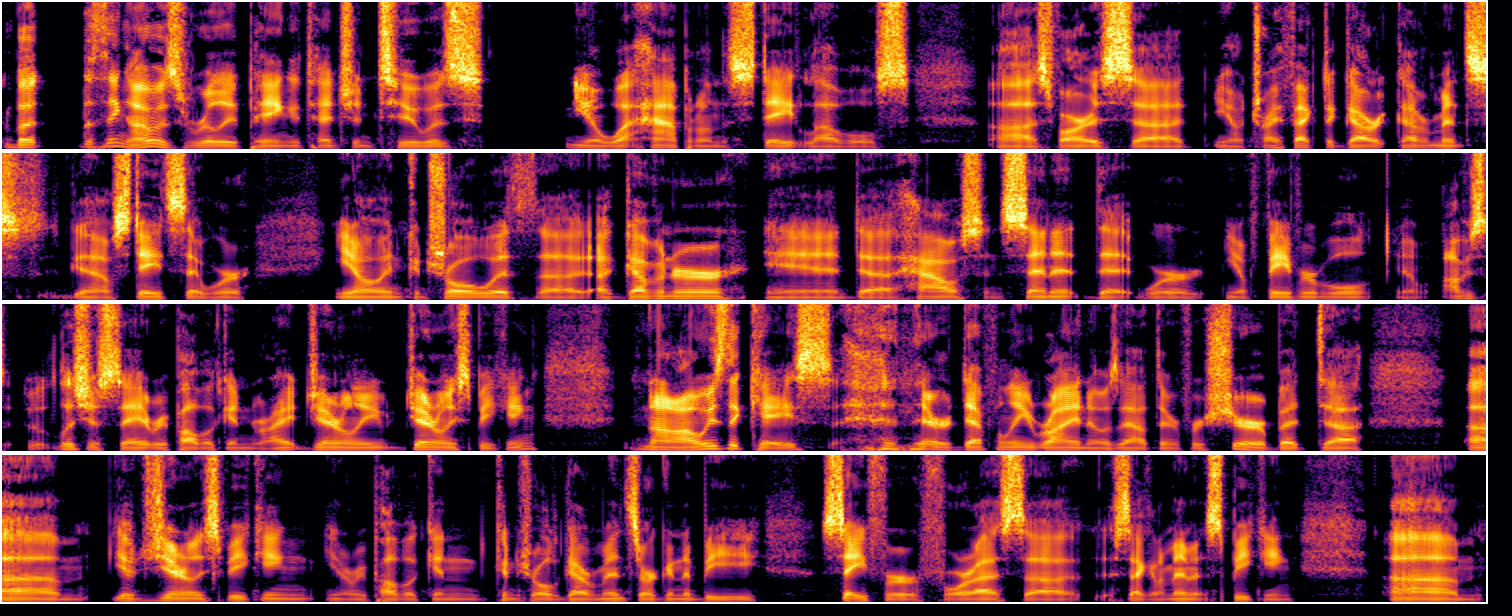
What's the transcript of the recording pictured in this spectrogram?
but the thing I was really paying attention to was you know what happened on the state levels uh, as far as uh, you know trifecta governments you know states that were you know in control with uh, a governor and uh, house and senate that were you know favorable you know obviously let's just say republican right? Generally generally speaking not always the case. There are definitely RINOs out there for sure. But uh, um, you know generally speaking you know republican controlled governments are going to be safer for us uh, second amendment speaking. Um,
